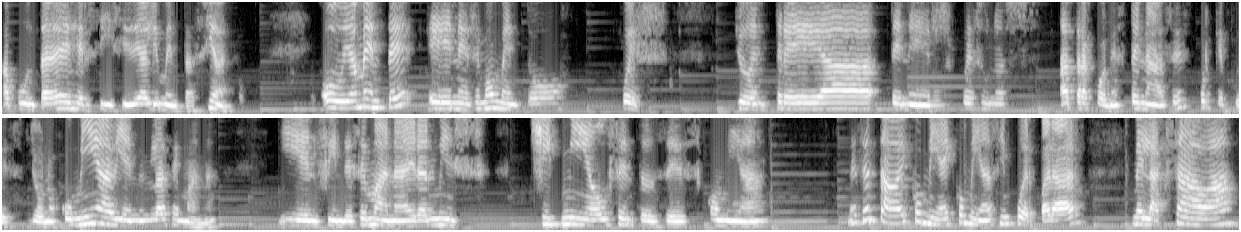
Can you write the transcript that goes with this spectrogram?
a punta de ejercicio y de alimentación. Obviamente, en ese momento, pues yo entré a tener pues unos atracones tenaces porque pues yo no comía bien en la semana y el fin de semana eran mis cheat meals, entonces comía, me sentaba y comía y comía sin poder parar, me laxaba,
